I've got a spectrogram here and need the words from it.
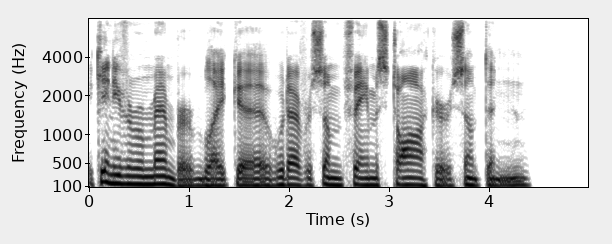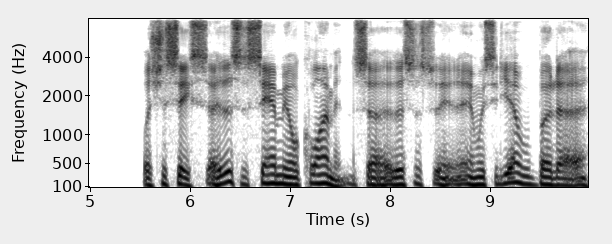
I can't even remember, like, uh, whatever, some famous talk or something. Let's just say, this is Samuel Clemens. Uh, this is, and we said, yeah, but, uh,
